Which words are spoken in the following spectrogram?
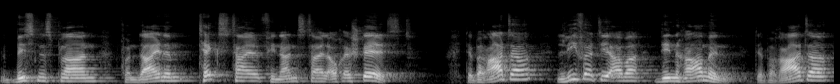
Businessplan, von deinem Textteil, Finanzteil auch erstellst. Der Berater liefert dir aber den Rahmen. Der Berater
